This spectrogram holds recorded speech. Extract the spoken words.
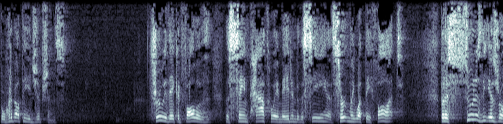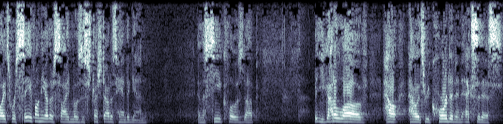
But what about the Egyptians? Surely they could follow the, the same pathway made into the sea. That's certainly what they thought. But as soon as the Israelites were safe on the other side, Moses stretched out his hand again and the sea closed up. But you gotta love how, how it's recorded in Exodus.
